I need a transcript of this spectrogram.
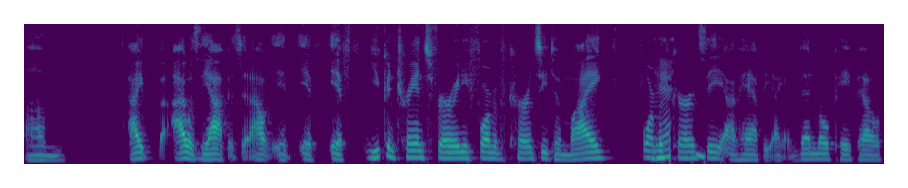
Um, I I was the opposite. I, if if if you can transfer any form of currency to my form Yeah. of currency, I'm happy. I got Venmo, PayPal,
